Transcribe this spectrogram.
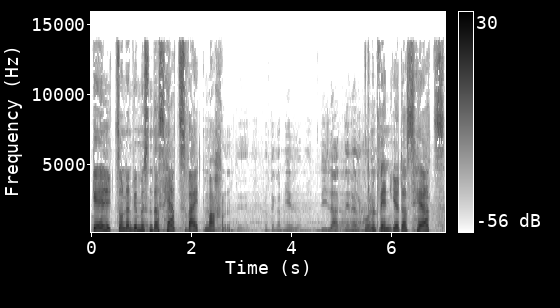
Geld, sondern wir müssen das Herz weit machen. Und wenn ihr das Herz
